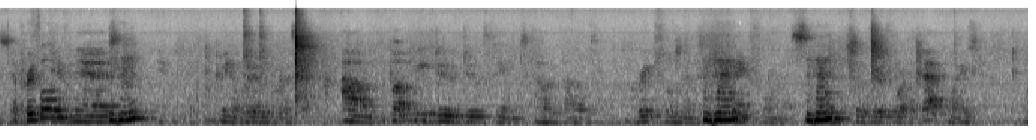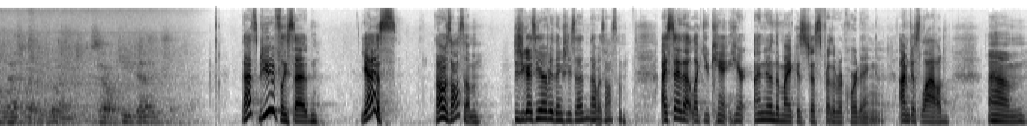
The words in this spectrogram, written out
say, Approval? Forgiveness, Mhm. you know, whatever you want to say. Um, but we do do things out of gratefulness, Mhm. thankfulness. Mhm. And so therefore, at that point, well, that's what we're doing. So he does that. That's beautifully said. Yes. That was awesome. Did you guys hear everything she said? That was awesome. I say that like you can't hear. I know the mic is just for the recording. I'm just loud. Um,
